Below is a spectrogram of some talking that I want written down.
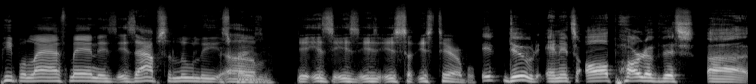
people laugh," man, is is absolutely It's crazy. um, it- it's is is is it's terrible. It, dude, and it's all part of this uh,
